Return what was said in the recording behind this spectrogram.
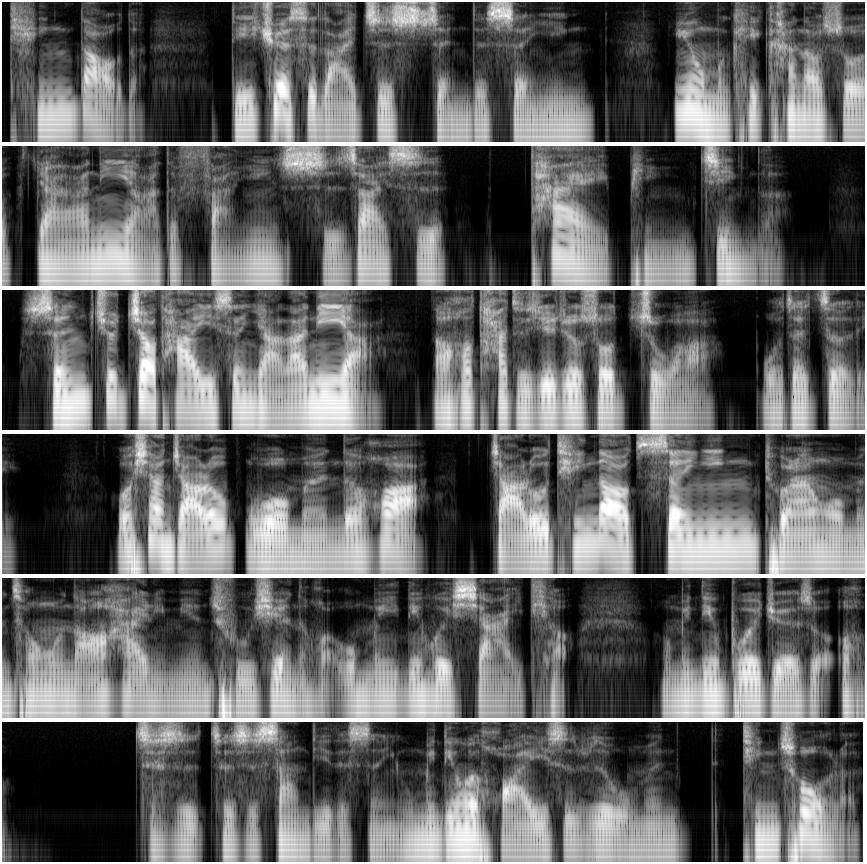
听到的的确是来自神的声音。因为我们可以看到说，亚拿尼亚的反应实在是太平静了。神就叫他一声亚拿尼亚，然后他直接就说：“主啊，我在这里。”我想，假如我们的话，假如听到声音突然我们从我脑海里面出现的话，我们一定会吓一跳，我们一定不会觉得说：“哦，这是这是上帝的声音。”我们一定会怀疑是不是我们听错了。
